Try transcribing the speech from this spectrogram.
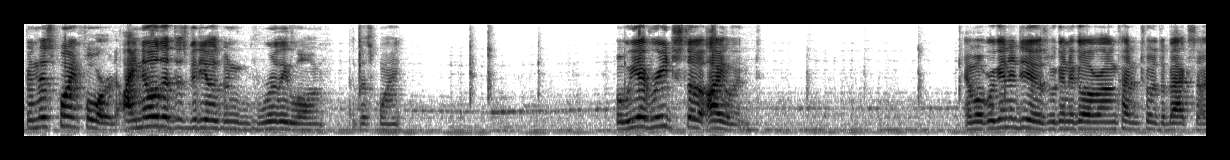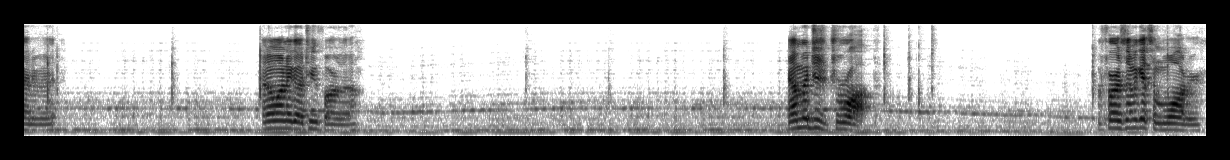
from this point forward, I know that this video has been really long at this point. But we have reached the island. And what we're gonna do is we're gonna go around kind of towards the back side of it. I don't want to go too far though. And I'm gonna just drop. But first, let me get some water.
